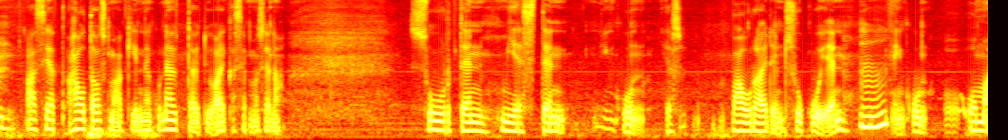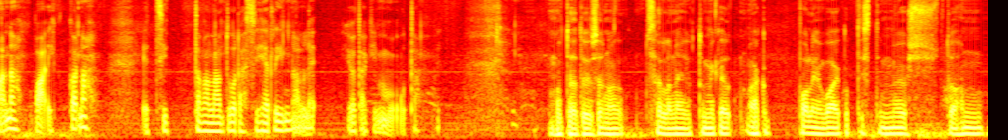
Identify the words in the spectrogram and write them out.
asiat, hautausmaakin niin näyttäytyy aika semmoisena suurten miesten niin kuin, ja vauraiden sukujen mm. niin kuin, omana paikkana. Että sitten tavallaan tuoda siihen rinnalle jotakin muuta. Mutta täytyy sanoa sellainen juttu, mikä aika paljon vaikutti sitten myös tuohon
